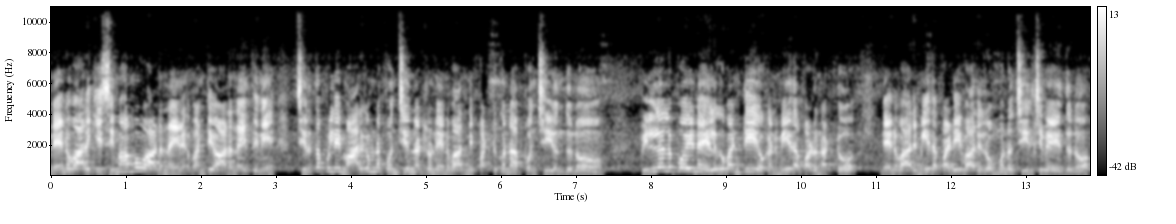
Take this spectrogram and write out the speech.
నేను వారికి సింహము వాడనై వంటి వాడనైతిని చిరుతపులి మార్గమున పొంచి ఉన్నట్లు నేను వారిని పట్టుకున్న పొంచి ఉందును. పిల్లలు పోయిన ఎలుగుబంటి ఒకని మీద పడునట్టు నేను వారి మీద పడి వారి రొమ్మును చీల్చివేయుదును.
